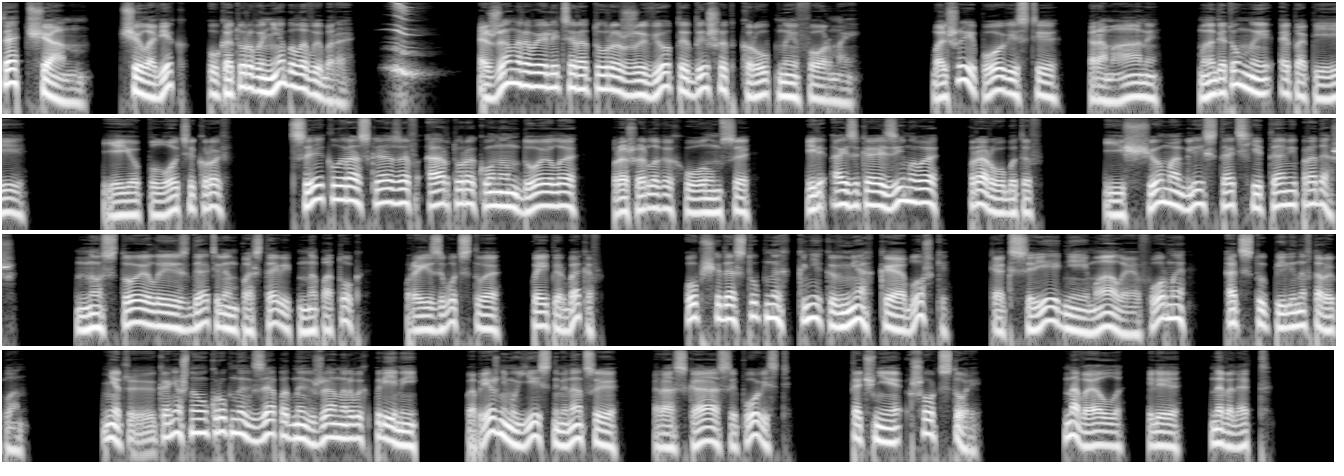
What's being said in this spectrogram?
Тачан — человек, у которого не было выбора. Жанровая литература живет и дышит крупной формой. Большие повести, романы, многотомные эпопеи, ее плоть и кровь. Циклы рассказов Артура Конан Дойла про Шерлока Холмса или Айзека Азимова про роботов еще могли стать хитами продаж. Но стоило издателям поставить на поток производство пейпербеков, общедоступных книг в мягкой обложке, как средняя и малая формы отступили на второй план. Нет, конечно, у крупных западных жанровых премий по-прежнему есть номинации «Рассказ» и «Повесть», точнее, «Шорт-стори», «Новелла» или «Новелет».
